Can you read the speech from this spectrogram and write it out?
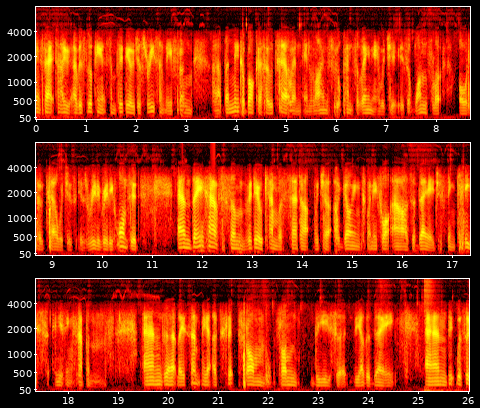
In fact, I, I was looking at some video just recently from uh, the Knickerbocker Hotel in, in Linesville, Pennsylvania, which is a wonderful old hotel, which is, is really, really haunted and they have some video cameras set up which are, are going 24 hours a day just in case anything happens. And uh, they sent me a clip from from these uh, the other day, and it was a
